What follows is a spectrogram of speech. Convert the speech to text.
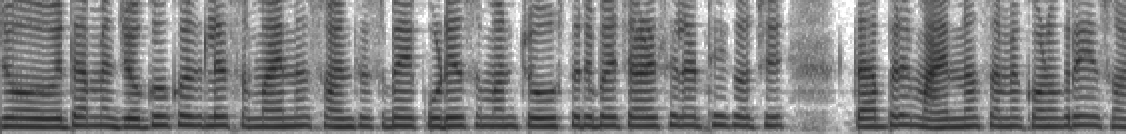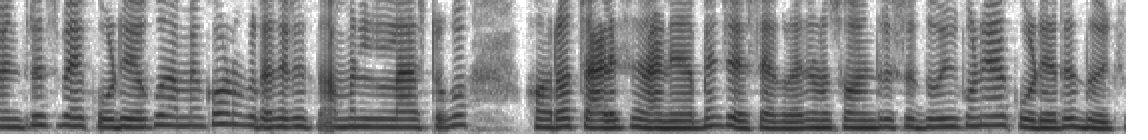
ଯେଉଁ ଏଇଟା ଆମେ ଯୋଗ କରିଥିଲେ ମାଇନସ୍ ସଇଁତିରିଶ ବାଇ କୋଡ଼ିଏ ସମାନ ଚଉସ୍ତରୀ ବାଇ ଚାଳିଶ ହେଲା ଠିକ୍ ଅଛି ତାପରେ ମାଇନସ୍ ଆମେ କ'ଣ କରିବା ସଇଁତିରିଶ ବାଇ କୋଡ଼ିଏକୁ ଆମେ କ'ଣ କରିବା ସେଠି ଆମେ ଲାଷ୍ଟକୁ ହର ଚାଳିଶ ଆଣିବା ପାଇଁ ଚେଷ୍ଟା କରିବା ତେଣୁ ସଇଁତିରିଶ ଦୁଇ ଗୁଣିବା କୋଡ଼ିଏରେ ଦୁଇକୁ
